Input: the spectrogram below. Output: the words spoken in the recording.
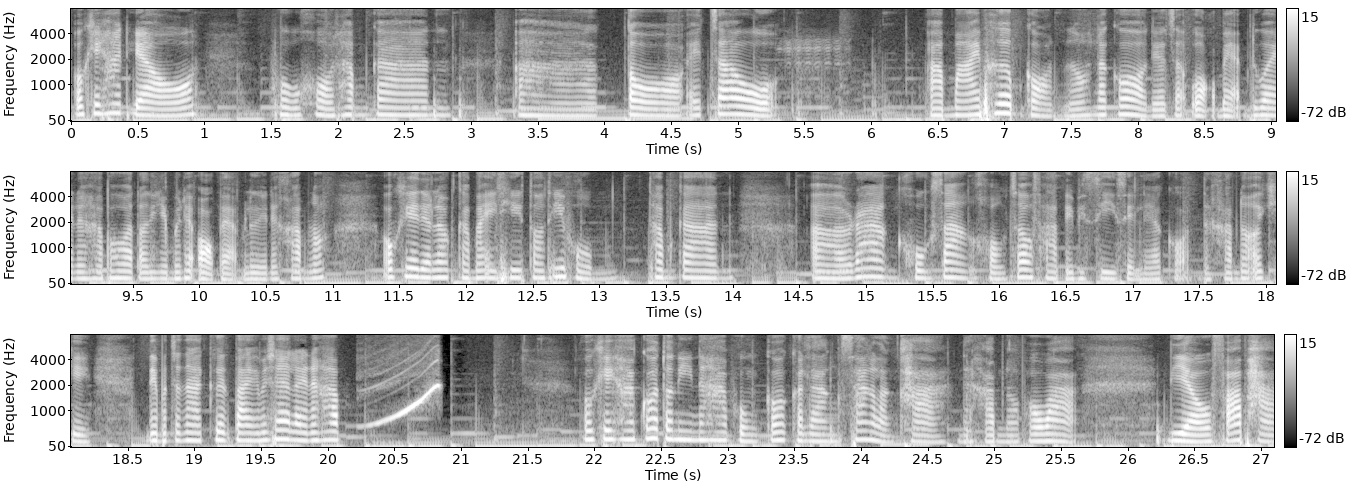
โอเคฮะเดี๋ยว ผมขอทำการอ่าต่อไอ้เจ้า ไม้เพิ่มก่อนเนาะแล้วก็เดี๋ยวจะออกแบบด้วยนะคะ เพราะว่าตอนนี้ยังไม่ได้ออกแบบเลยนะครับเนาะโอเค เดี๋ยวเรากลับมาอีกทีตอนที่ผมทำการร่างโครงสร้างของเจ้าฟาร์ม NPC เสร็จแล้วก่อนนะครับเนาะโอเคเดี๋ยวมันจะนานเกินไปไม่ใช่อะไรนะครับโอเคครับก็ตอนนี้นะคะผมก็กำลังสร้างหลังคานะครับเนาะเพราะว่าเดี๋ยวฟ้าผ่า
